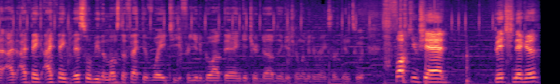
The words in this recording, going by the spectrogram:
I, I think I think this will be the most effective way to for you to go out there and get your dubs and get your limited ranks. Let's get into it. Fuck you, Chad. Bitch nigga.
